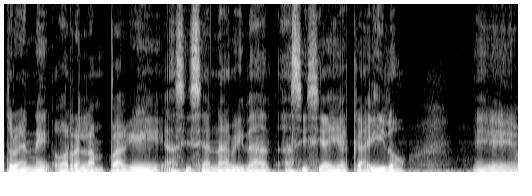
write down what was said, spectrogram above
truene o relampaguee, así sea Navidad, así se haya caído. Eh,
